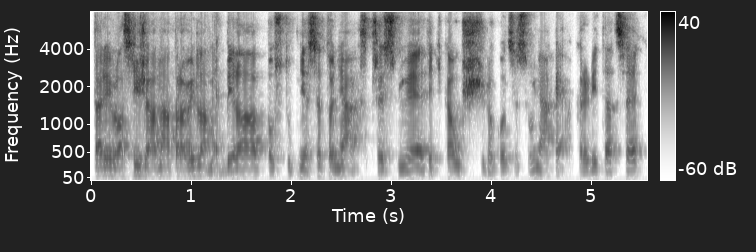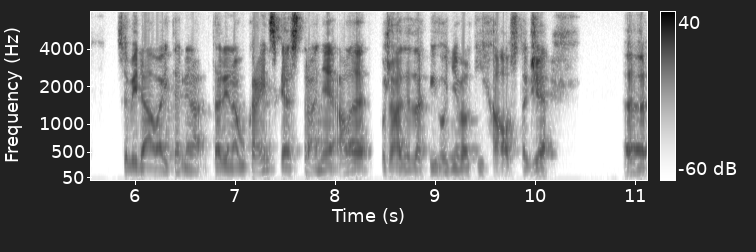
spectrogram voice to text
tady vlastně žádná pravidla nebyla, postupně se to nějak zpřesňuje, teďka už dokonce jsou nějaké akreditace, se vydávají tady na, tady na ukrajinské straně, ale pořád je takový hodně velký chaos. Takže eh,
